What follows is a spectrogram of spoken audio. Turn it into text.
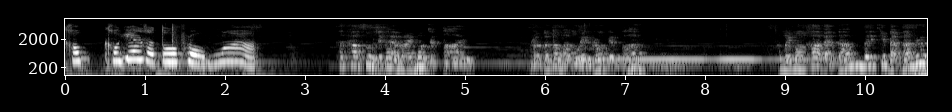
เขาเขาแย่งศัตรูผมว่า ถ้าข้าสู้จะได้อะไรนอกจากตาย เราก็ต้องเอาตัวเองรอดเดี๋ยวบ้างทำไมมองข้าแบบนั้นไม่ได้คิดแบบนั้นหรือ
